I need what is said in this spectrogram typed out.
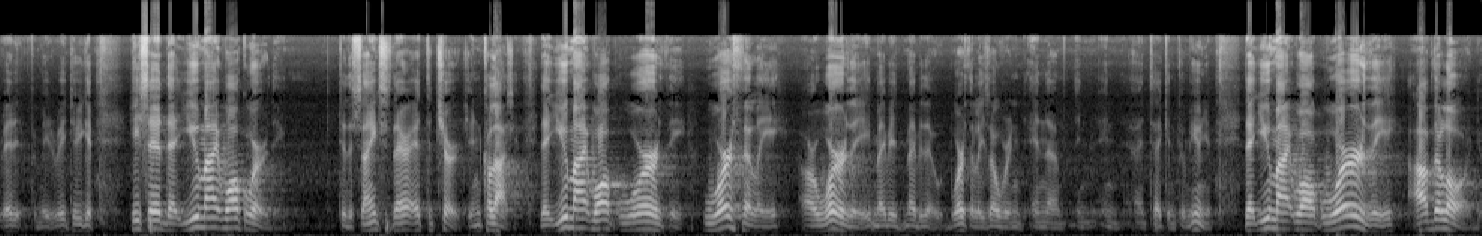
ready for me to read it to you again? He said that you might walk worthy to the saints there at the church in Colossae, that you might walk worthy, worthily, or worthy. Maybe maybe the worthily is over in in, uh, in, in uh, taking communion. That you might walk worthy of the Lord,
